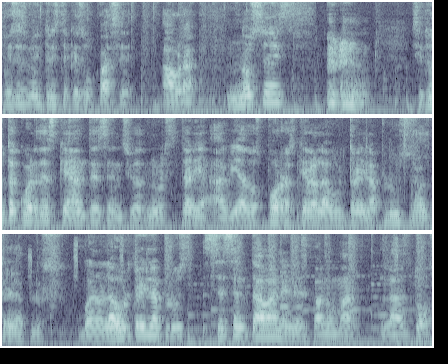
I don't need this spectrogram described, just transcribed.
pues es muy triste que eso pase. Ahora, no sé si tú te acuerdas que antes en Ciudad Universitaria había dos porras, que era la Ultra y la Plus. La Ultra y la Plus. Bueno, la Ultra y la Plus se sentaban en el Palomar, las dos.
